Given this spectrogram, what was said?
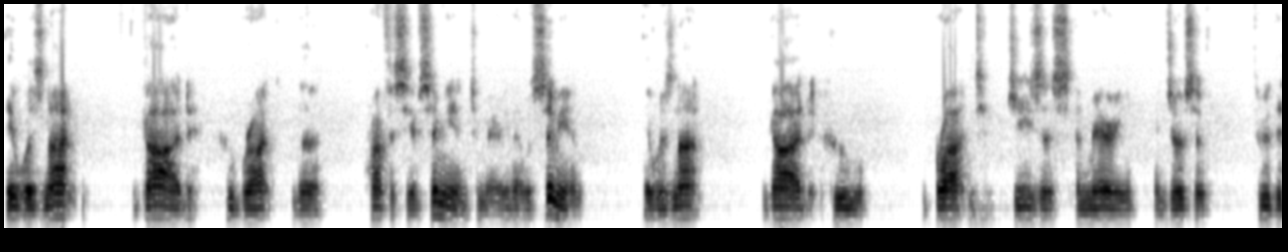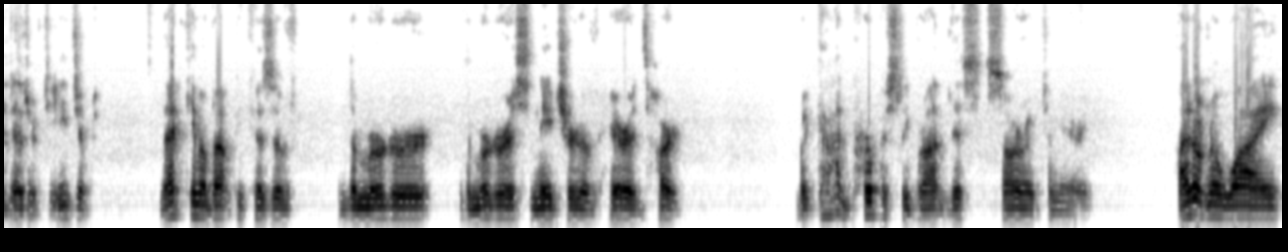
It was not God who brought the prophecy of Simeon to Mary, that was Simeon. It was not God who brought Jesus and Mary and Joseph through the desert to Egypt. That came about because of the murderer, the murderous nature of Herod's heart. But God purposely brought this sorrow to Mary. I don't know why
